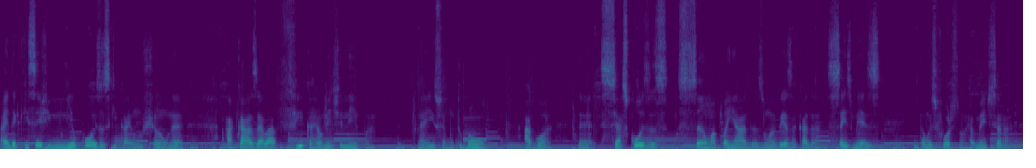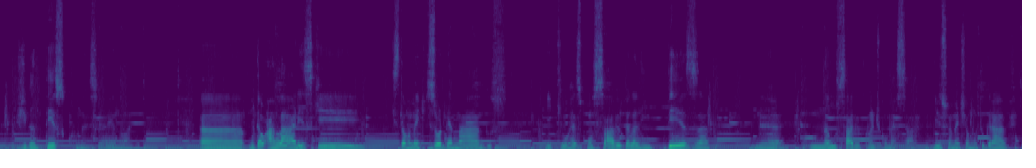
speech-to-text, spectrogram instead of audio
ainda que sejam mil coisas que caiam no chão, né? a casa ela fica realmente limpa. Né? Isso é muito bom. Agora, né? se as coisas são apanhadas uma vez a cada seis meses, então o esforço realmente será gigantesco, né? será enorme. Ah, então há lares que, que estão realmente desordenados e que o responsável pela limpeza né, não sabe por onde começar. Isso realmente é muito grave.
